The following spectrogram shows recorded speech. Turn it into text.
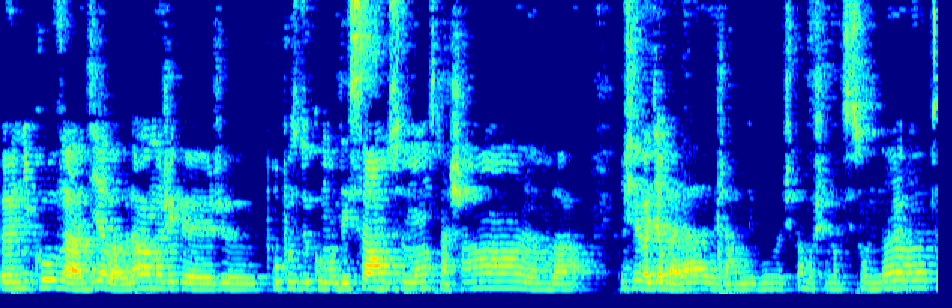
Euh, Nico va dire bah voilà, moi j'ai que je propose de commander ça en mmh. semences machin. Euh, on va Michel va dire bah là j'ai un rendez-vous, je sais pas moi je suis son note,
